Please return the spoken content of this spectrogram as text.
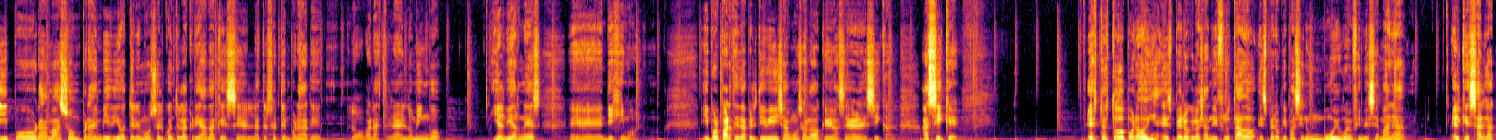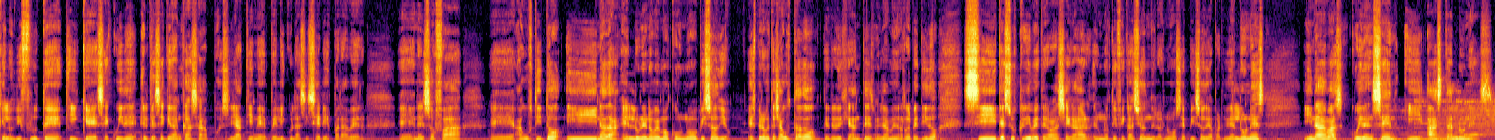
Y por Amazon Prime Video tenemos El Cuento de la Criada, que es la tercera temporada que lo van a estrenar el domingo. Y el viernes eh, Digimon. Y por parte de Apple TV ya hemos hablado que va a ser Sical. Así que esto es todo por hoy. Espero que lo hayan disfrutado. Espero que pasen un muy buen fin de semana. El que salga, que lo disfrute y que se cuide. El que se queda en casa, pues ya tiene películas y series para ver eh, en el sofá eh, a gustito. Y nada, el lunes nos vemos con un nuevo episodio. Espero que te haya gustado, que te lo dije antes, ya me he repetido. Si te suscribes te va a llegar una notificación de los nuevos episodios a partir del lunes. Y nada más, cuídense y hasta el lunes.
